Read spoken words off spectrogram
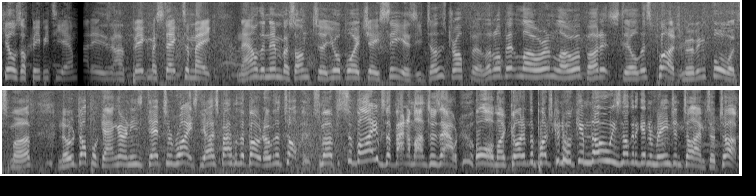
kills off BBTM. That is a big mistake to make. Now the Nimbus onto your boy JC as he does drop a little bit lower and lower, but it's still this Pudge moving forward. Smurf, no doppelganger, and he's dead to rights. The ice path with the boat over the top. Smurf survives. The Phantom out. Oh my god, if the Pudge can hook him, no, he's not going to get in range in time. So Tup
